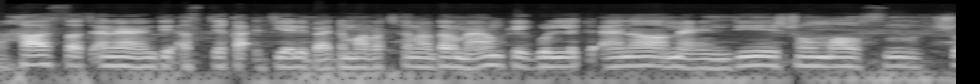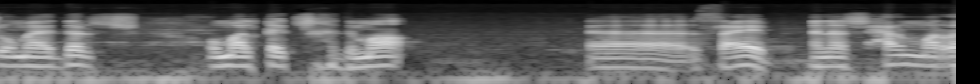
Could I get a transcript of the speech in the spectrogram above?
خاصة أنا عندي أصدقاء ديالي بعض المرات كنهضر معاهم كيقول لك أنا ما عنديش وما وصلتش وما درتش وما لقيتش خدمة. آه صعيب. أنا شحال من مرة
